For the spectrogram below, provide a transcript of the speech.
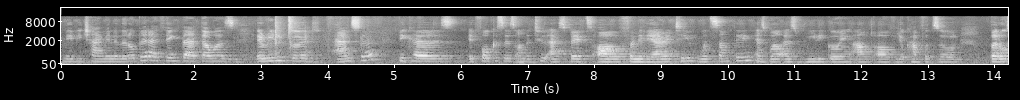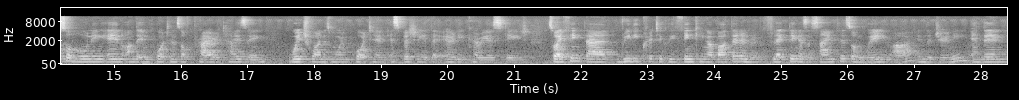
maybe chime in a little bit. I think that that was a really good answer because it focuses on the two aspects of familiarity with something as well as really going out of your comfort zone, but also honing in on the importance of prioritizing which one is more important, especially at the early career stage. So I think that really critically thinking about that and reflecting as a scientist on where you are in the journey and then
